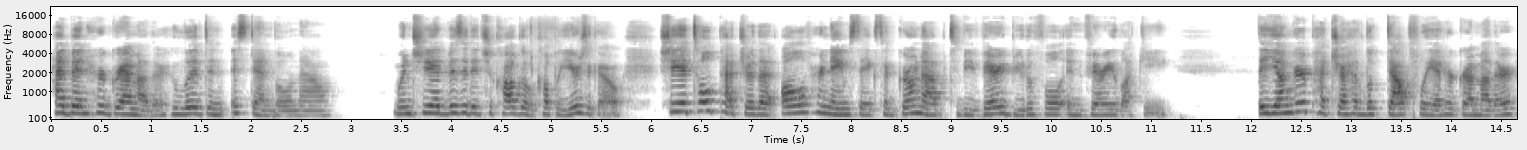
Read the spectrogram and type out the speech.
had been her grandmother, who lived in Istanbul now. When she had visited Chicago a couple years ago, she had told Petra that all of her namesakes had grown up to be very beautiful and very lucky. The younger Petra had looked doubtfully at her grandmother,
